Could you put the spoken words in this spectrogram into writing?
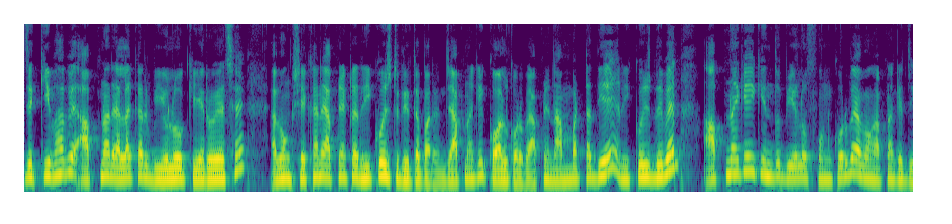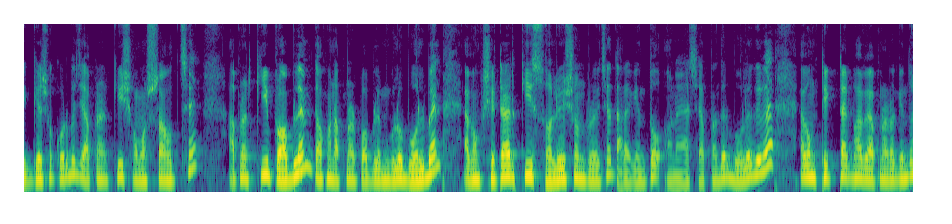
যে, কীভাবে আপনার এলাকার বিএলও কে রয়েছে এবং সেখানে আপনি একটা রিকোয়েস্ট দিতে পারেন যে, আপনাকে কল করবে। আপনি নাম্বারটা দিয়ে রিকোয়েস্ট দেবেন, আপনাকেই কিন্তু বিএলও ফোন করবে এবং আপনাকে জিজ্ঞাসা করবে যে, আপনার কী সমস্যা হচ্ছে? আপনার কি প্রবলেম তখন আপনার প্রবলেমগুলো বলবেন এবং সেটার কি সলিউশন রয়েছে তারা কিন্তু অনায়াসে আপনাদের বলে দেবে এবং ঠিকঠাকভাবে আপনারা কিন্তু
